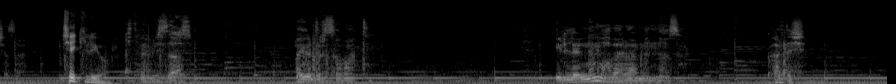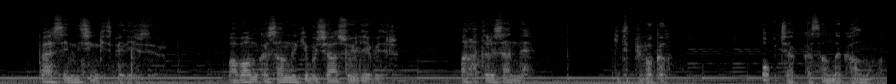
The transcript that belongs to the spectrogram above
Şehzade. Paşazade. Çekiliyor. Gitmemiz lazım. Hayırdır Sabahattin? Birilerine mi haber vermen lazım? Kardeşim, ben senin için gitmeni istiyorum. Babam kasandaki bıçağı söyleyebilir. Anahtarı sende. Gidip bir bakalım. O bıçak kasanda kalmamalı.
